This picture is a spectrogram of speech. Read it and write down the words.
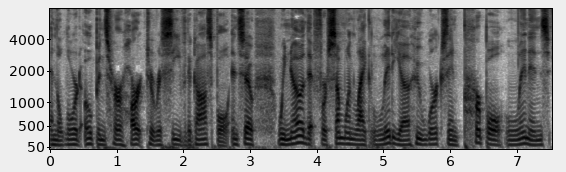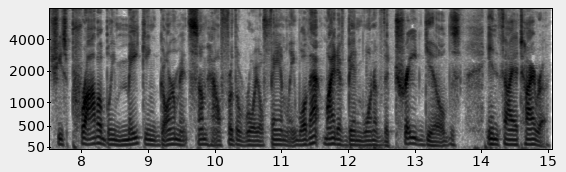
and the Lord opens her heart to receive the gospel. And so we know that for someone like Lydia, who works in purple linens, she's probably making garments somehow for the royal family. Well, that might have been one of the trade guilds in Thyatira.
